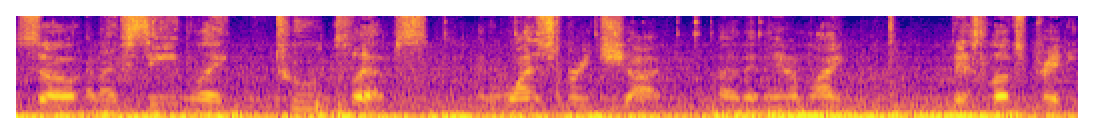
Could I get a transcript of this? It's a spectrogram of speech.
So, and I've seen like two clips and one screenshot of it, and I'm like, this looks pretty.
